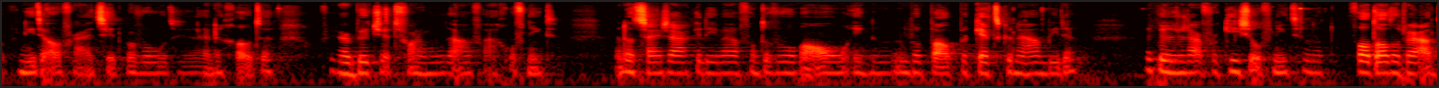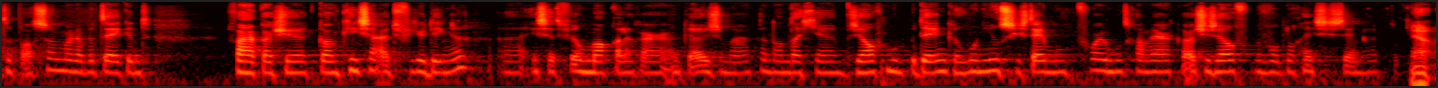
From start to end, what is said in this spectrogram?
of niet de overheid zit, bijvoorbeeld in een hele grote, of je daar budget voor moet aanvragen of niet. En dat zijn zaken die wij van tevoren al in een bepaald pakket kunnen aanbieden. Dan kunnen ze daarvoor kiezen of niet. En dat valt altijd weer aan te passen. Maar dat betekent vaak als je kan kiezen uit vier dingen, uh, is het veel makkelijker een keuze maken dan dat je zelf moet bedenken hoe een nieuw systeem voor je moet gaan werken als je zelf bijvoorbeeld nog geen systeem hebt. Ja.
